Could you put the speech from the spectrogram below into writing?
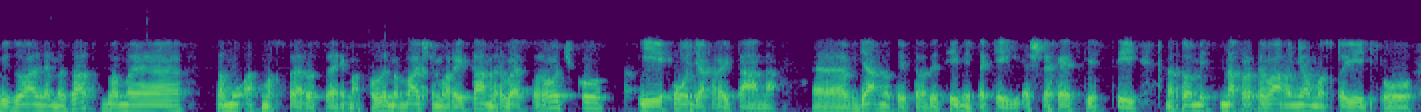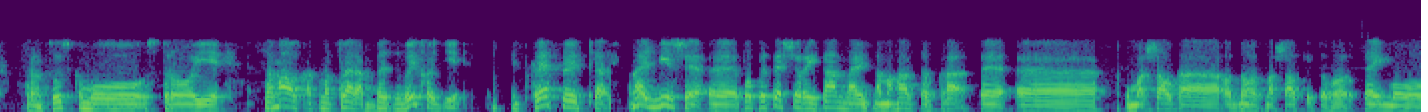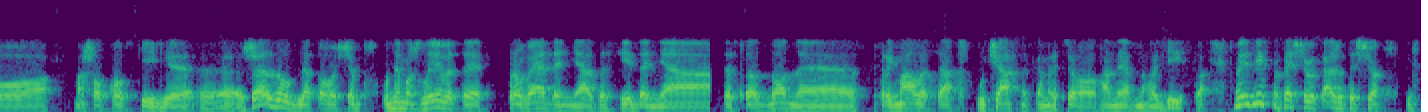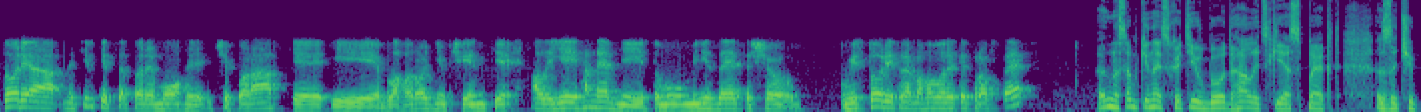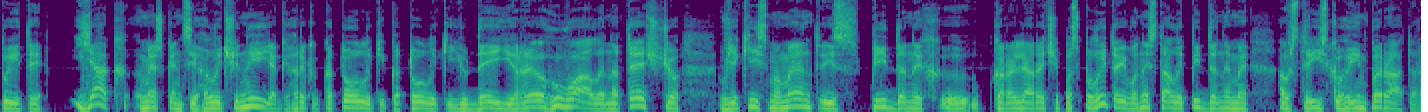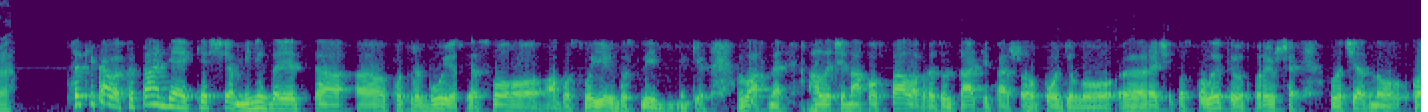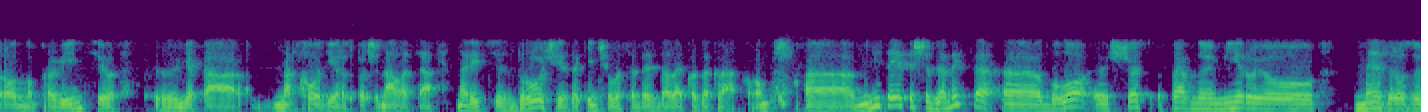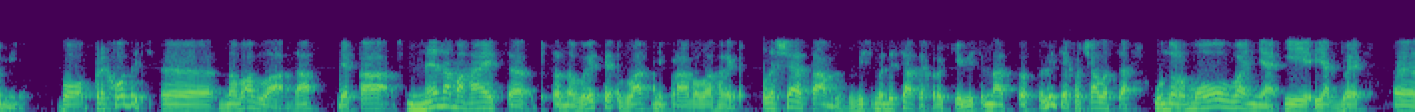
візуальними засобами саму атмосферу Сейма. Коли ми бачимо Рейтан рве сорочку і одяг Рейтана. Е, вдягнутий в традиційний такий шляхетський стрій, натомість на противагу ньому стоїть у французькому строї. Сама от атмосфера безвиході підкреслюється навіть більше, е, попри те, що Рейтан навіть намагався вкрасти е, у маршалка одного з маршалків того сейму маршалковський е, жезл для того, щоб унеможливити проведення засідання, це все одно не сприймалося учасниками цього ганебного дійства. Ну і звісно, те, що ви кажете, що історія не тільки це перемоги чи поразки і благородні вчинки, але є і ганебні. І тому мені здається, що в історії треба говорити про все. На сам кінець хотів би от галицький аспект зачепити. Як мешканці Галичини, як греко-католики, католики, юдеї реагували на те, що в якийсь момент із підданих е, короля Речі Посполитої вони стали підданими австрійського імператора? Це цікаве питання, яке ще мені здається е, потребує свого або своїх дослідників. Власне, Галичина повстала в результаті першого поділу е, Речі Посполитої, утворивши величезну коронну провінцію. Е, яка на сході розпочиналася на річці Збруч і закінчилася десь далеко за Краковом. Мені здається, що для них це було щось певною мірою незрозуміло. Бо приходить е, нова влада, яка не намагається встановити власні правила гри. Лише там з 80-х років 18 століття почалося унормовування і якби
